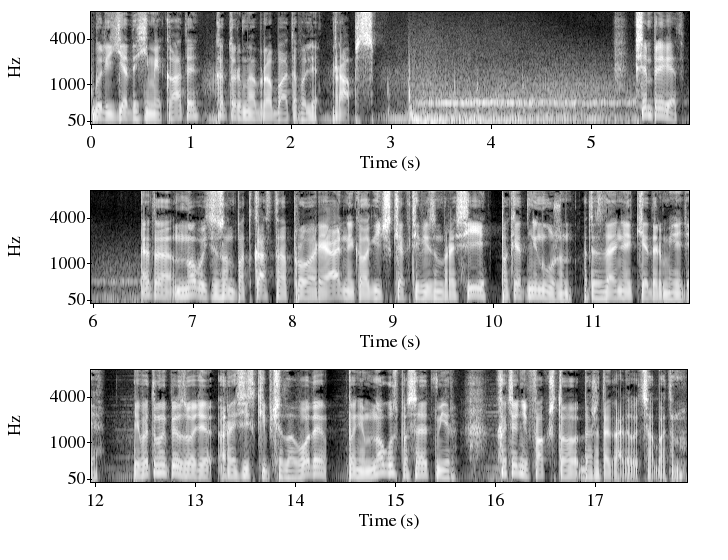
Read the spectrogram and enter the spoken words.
были ядохимикаты, которыми обрабатывали рапс. Всем привет! Это новый сезон подкаста про реальный экологический активизм в России «Пакет не нужен» от издания «Кедр Медиа». И в этом эпизоде российские пчеловоды понемногу спасают мир, хотя не факт, что даже догадываются об этом.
